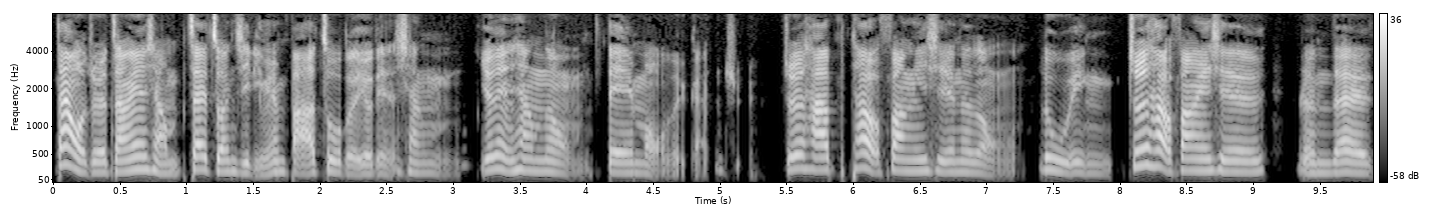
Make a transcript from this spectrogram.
但我觉得张燕翔在专辑里面把它做的有点像，有点像那种 demo 的感觉，就是他他有放一些那种录音，就是他有放一些人在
